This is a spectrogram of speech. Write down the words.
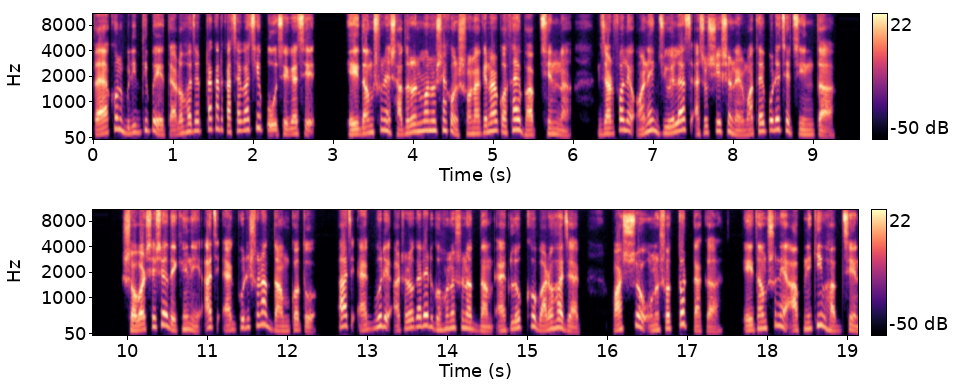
তা এখন বৃদ্ধি পেয়ে তেরো হাজার টাকার কাছাকাছি পৌঁছে গেছে। এই দাম শুনে সাধারণ মানুষ এখন সোনা কেনার কথাই ভাবছেন না, যার ফলে অনেক জুয়েলার্স অ্যাসোসিয়েশনের মাথায় পড়েছে চিন্তা। সবার শেষে দেখে নি আজ এক ভরি সোনার দাম কত? আজ এক ভরি আঠারো ক্যারেট গহনা সোনার দাম এক লক্ষ বারো হাজার পাঁচশো উনসত্তর টাকা। এই দাম শুনে আপনি কি ভাবছেন?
